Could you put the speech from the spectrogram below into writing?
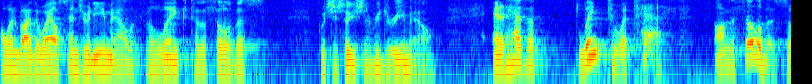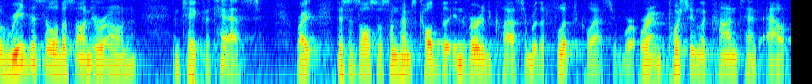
Oh, and by the way, I'll send you an email with the link to the syllabus, which is, so you should read your email. And it has a link to a test on the syllabus. So read the syllabus on your own and take the test. Right? This is also sometimes called the inverted classroom or the flipped classroom, where, where I'm pushing the content out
